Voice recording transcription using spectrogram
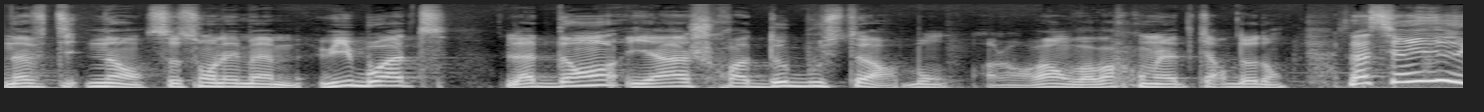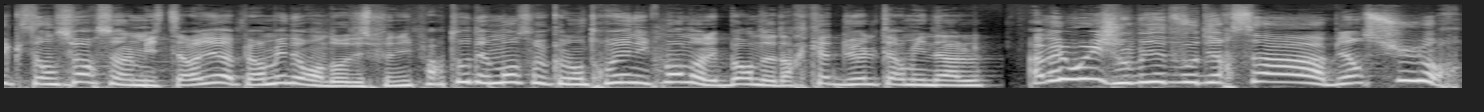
9, 10. Non, ce sont les mêmes. 8 boîtes Là-dedans, il y a, je crois, deux boosters. Bon, alors là, on va voir combien il y a de cartes dedans. La série des extensions Arsenal Mystérieux a permis de rendre disponibles partout des monstres que l'on trouvait uniquement dans les bornes d'arcade duel terminal. Ah mais oui, j'ai oublié de vous dire ça, bien sûr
